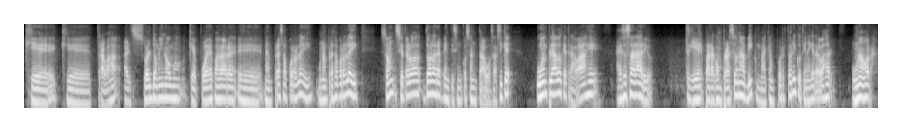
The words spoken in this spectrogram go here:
que, que trabaja al sueldo mínimo que puede pagar eh, la empresa por ley, una empresa por ley, son 7 dólares 25 centavos. Así que un empleado que trabaje a ese salario para comprarse una Big Mac en Puerto Rico tiene que trabajar una hora.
